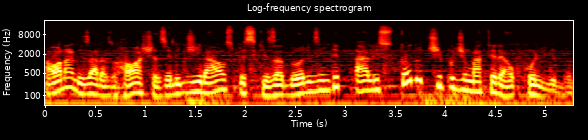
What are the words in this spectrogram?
Ao analisar as rochas, ele dirá aos pesquisadores em detalhes todo tipo de material colhido.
